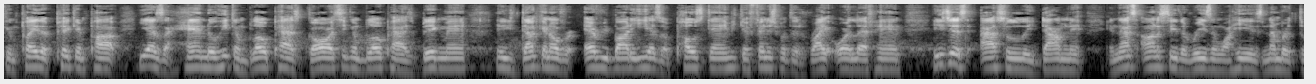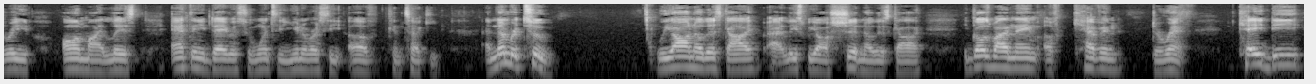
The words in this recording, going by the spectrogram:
can play the pick and pop. He has a handle. He can blow past guards. He can blow past big man. He's dunking over everybody. He has a post game. He can finish with his right or left hand. He's just absolutely dominant. And that's honestly the reason why he is number three on my list. Anthony Davis, who went to the University of Kentucky. At number two, we all know this guy. At least we all should know this guy. He goes by the name of Kevin Durant. KD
